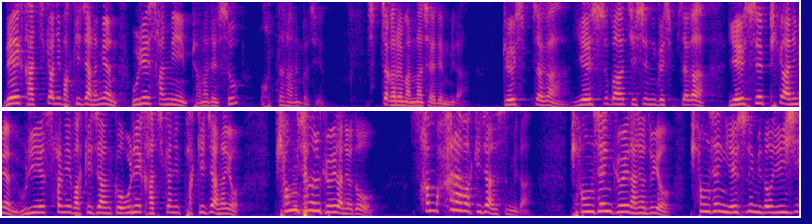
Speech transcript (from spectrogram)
내 가치관이 바뀌지 않으면 우리의 삶이 변화될 수 없다라는 거지요. 십자가를 만나셔야 됩니다. 그 십자가 예수가 지신 그 십자가 예수의 피가 아니면 우리의 삶이 바뀌지 않고 우리의 가치관이 바뀌지 않아요. 평생을 교회 다녀도 삶 하나 바뀌지 않습니다. 평생 교회 다녀도요, 평생 예수를 믿어 이, 시-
